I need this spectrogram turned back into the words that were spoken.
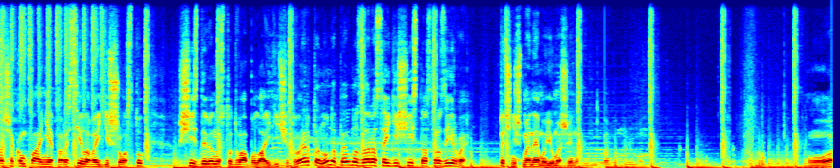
Наша компанія пересіла в ID6. 692 була ID4. Ну, напевно, зараз ID6 нас розірве. Точніше, мене, мою машину. О.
